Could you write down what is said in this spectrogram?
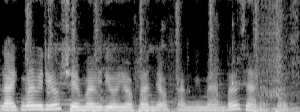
Like my video, share my video, with your friends, your family members and others.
